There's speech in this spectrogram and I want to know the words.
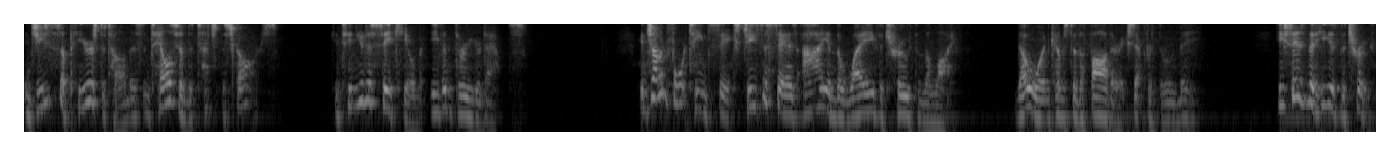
And Jesus appears to Thomas and tells him to touch the scars. Continue to seek him even through your doubts. In John 14, 6, Jesus says, I am the way, the truth, and the life. No one comes to the Father except for through me. He says that he is the truth.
